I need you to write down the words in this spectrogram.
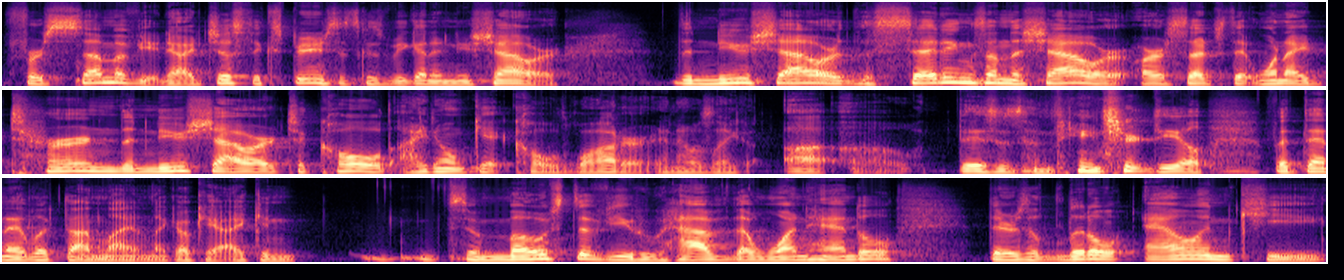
for some of you, now I just experienced this because we got a new shower. The new shower, the settings on the shower are such that when I turn the new shower to cold, I don't get cold water. And I was like, uh oh, this is a major deal. But then I looked online, I'm like, okay, I can. So most of you who have the one handle, there's a little Allen key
